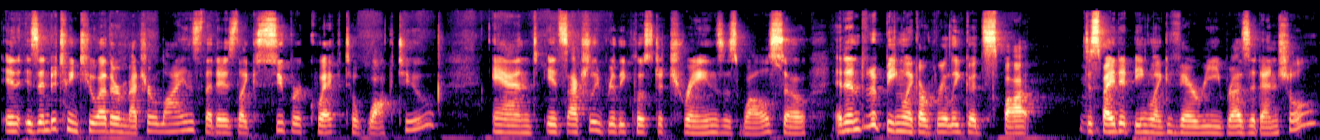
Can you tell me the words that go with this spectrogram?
it is in between two other metro lines that is like super quick to walk to and it's actually really close to trains as well so it ended up being like a really good spot despite it being like very residential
